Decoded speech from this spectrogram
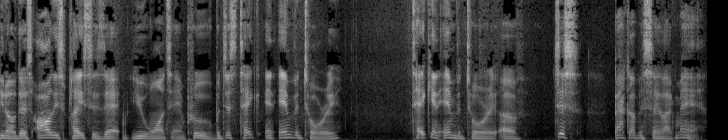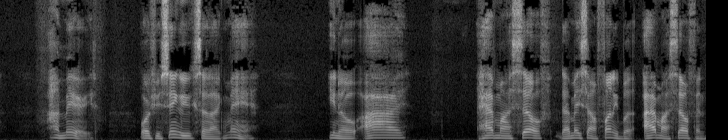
you know, there's all these places that you want to improve, but just take an inventory, take an inventory of just back up and say, like, man, I'm married. Or if you're single, you can say, like, man, you know, I have myself. That may sound funny, but I have myself and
